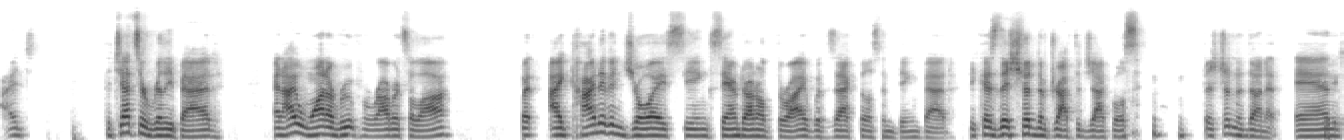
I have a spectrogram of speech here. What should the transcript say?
I, the Jets are really bad, and I want to root for Robert Saleh, but I kind of enjoy seeing Sam Darnold thrive with Zach Wilson being bad because they shouldn't have drafted Jack Wilson. they shouldn't have done it. And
